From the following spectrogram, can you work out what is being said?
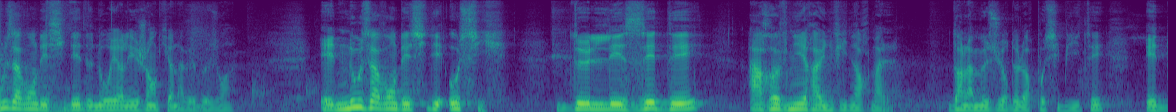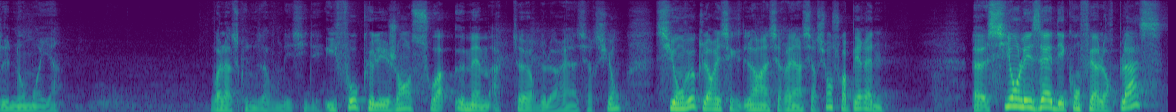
Nous avons décidé de nourrir les gens qui en avaient besoin. Et nous avons décidé aussi de les aider à revenir à une vie normale, dans la mesure de leurs possibilités et de nos moyens. Voilà ce que nous avons décidé. Il faut que les gens soient eux-mêmes acteurs de leur réinsertion si on veut que leur, réinsertion soit pérenne. Euh, si on les aide et qu'on fait à leur place,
